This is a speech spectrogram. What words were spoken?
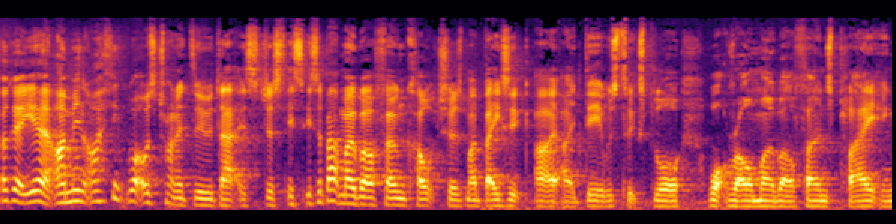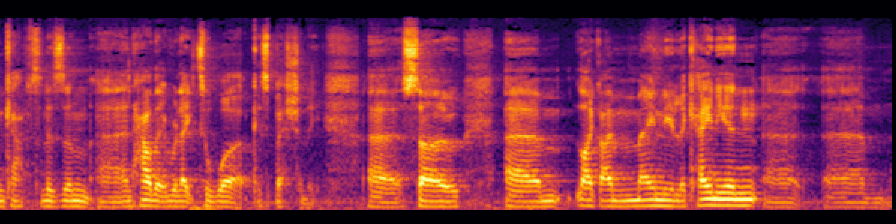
Okay, yeah. I mean, I think what I was trying to do with that is just it's, it's about mobile phone cultures. My basic uh, idea was to explore what role mobile phones play in capitalism and how they relate to work, especially. Uh, so, um, like, I'm mainly Lacanian. Uh, um,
